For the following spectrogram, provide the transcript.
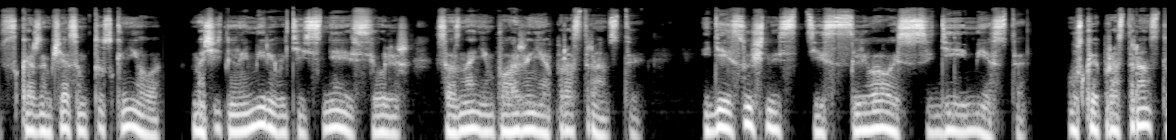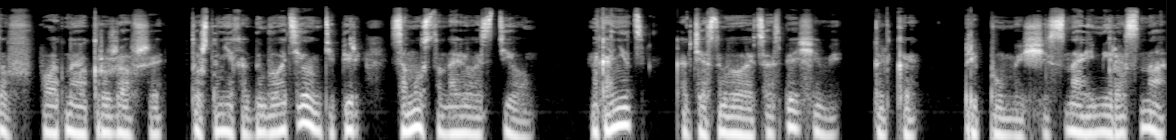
с каждым часом тускнело, в значительной мере вытесняясь всего лишь сознанием положения в пространстве. Идея сущности сливалась с идеей места. Узкое пространство, вплотную окружавшее то, что некогда было телом, теперь само становилось телом. Наконец, как часто бывает со спящими, только при помощи сна и мира сна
